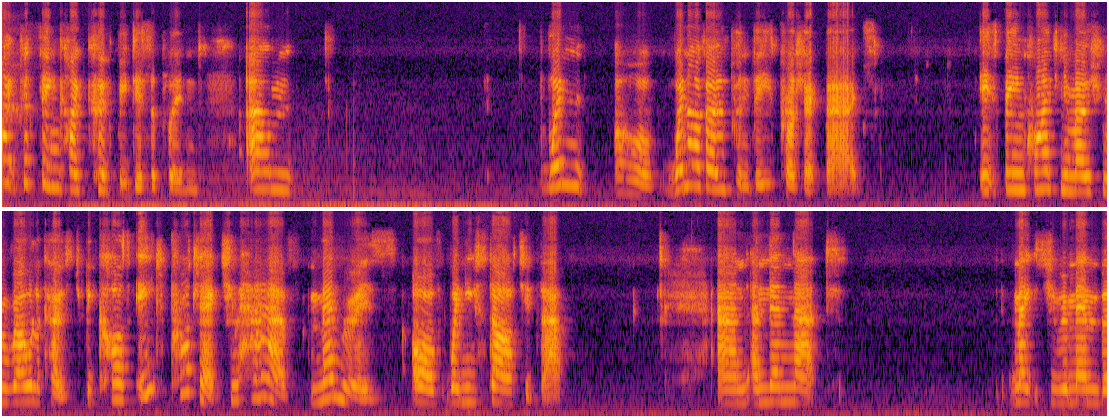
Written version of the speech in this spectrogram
like to think I could be disciplined. Um, when oh, when I've opened these project bags, it's been quite an emotional roller coaster because each project you have memories of when you started that, and and then that makes you remember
